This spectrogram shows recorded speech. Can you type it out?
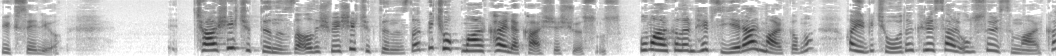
yükseliyor. Çarşıya çıktığınızda, alışverişe çıktığınızda birçok markayla karşılaşıyorsunuz. Bu markaların hepsi yerel marka mı? Hayır birçoğu da küresel, uluslararası marka.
